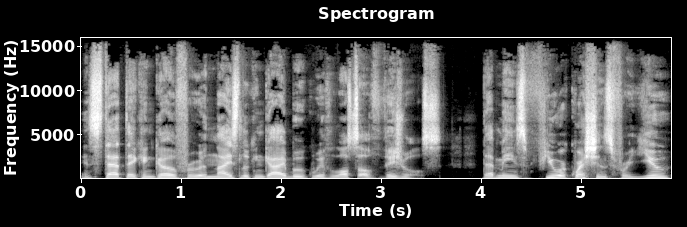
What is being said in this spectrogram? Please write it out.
Instead, they can go through a nice looking guidebook with lots of visuals. That means fewer questions for you,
